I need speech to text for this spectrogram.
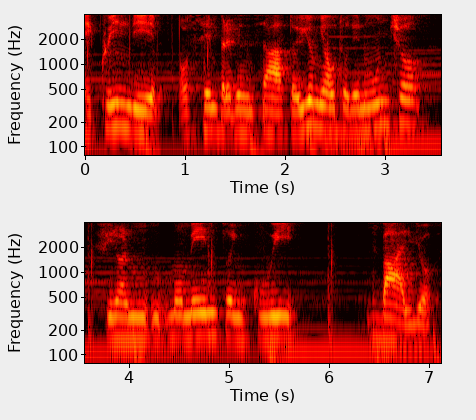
e quindi ho sempre pensato, io mi autodenuncio fino al momento in cui sbaglio.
